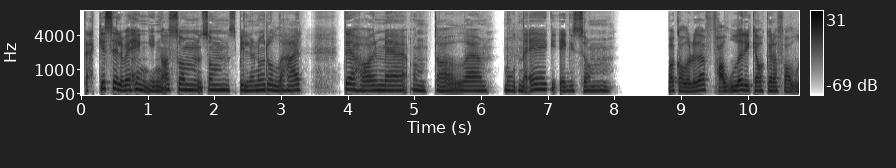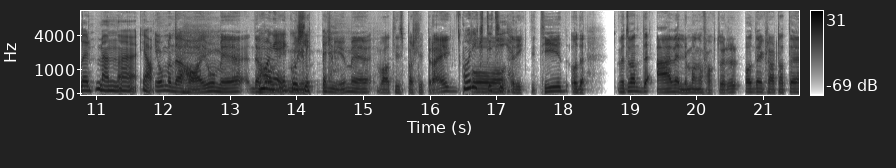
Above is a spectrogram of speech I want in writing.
Det er ikke selve henginga som, som spiller noen rolle her. Det har med antall eh, modne egg, egg som Hva kaller du det? Faller, ikke akkurat faller, men eh, ja. Jo, men det har jo med det Hvor mange mye, slipper. Mye med hva tispa slipper av egg. Og riktig tid. Og riktig tid. Og det, vet du hva, det er veldig mange faktorer, og det er klart at det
